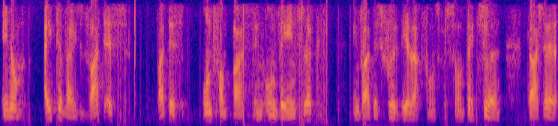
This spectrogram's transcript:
en om uit te wys wat is wat is onvanpas en onwenslik en wat is voordelig vir ons gesondheid. So daar's 'n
